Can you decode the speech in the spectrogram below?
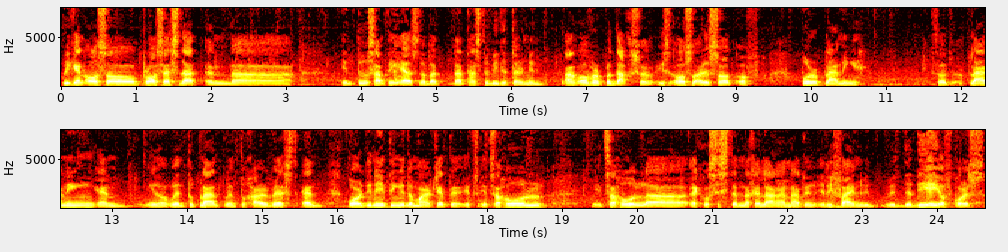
we can also process that and uh, into something else. No, but that has to be determined. Ang overproduction is also a result of poor planning. Eh. So planning and you know when to plant, when to harvest, and coordinating with the market. Eh. It's it's a whole it's a whole uh, ecosystem na kailangan natin i-refine with with the DA of course,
